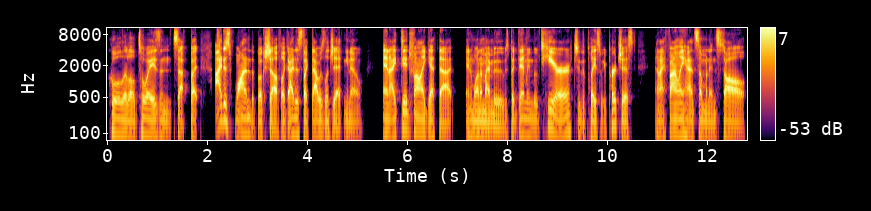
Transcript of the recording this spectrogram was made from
cool little toys and stuff. But I just wanted the bookshelf. Like I just like that was legit, you know. And I did finally get that in one of my moves. But then we moved here to the place we purchased, and I finally had someone install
